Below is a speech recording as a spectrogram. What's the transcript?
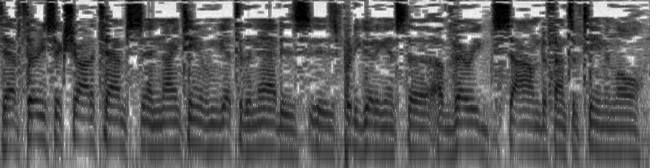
to have 36 shot attempts and 19 of them get to the net is is pretty good against a, a very sound defensive team in Lowell.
